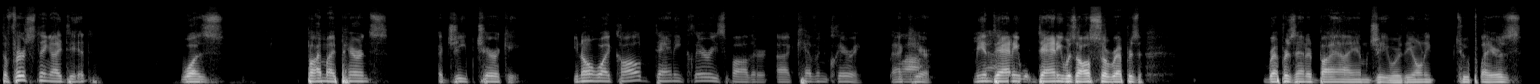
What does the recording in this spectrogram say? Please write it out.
the first thing I did was buy my parents a Jeep Cherokee. You know who I called? Danny Cleary's father, uh, Kevin Cleary, back Wow. here. Me and Danny, Danny was also represent represented by IMG. We're the only two players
